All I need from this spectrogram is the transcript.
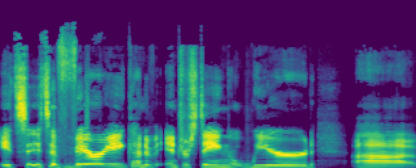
It's it's a very kind of interesting weird uh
